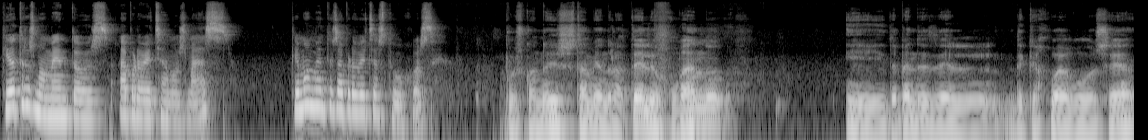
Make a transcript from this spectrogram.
¿Qué otros momentos aprovechamos más? ¿Qué momentos aprovechas tú, José? pues cuando ellos están viendo la tele o jugando, y depende del, de qué juego sea,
